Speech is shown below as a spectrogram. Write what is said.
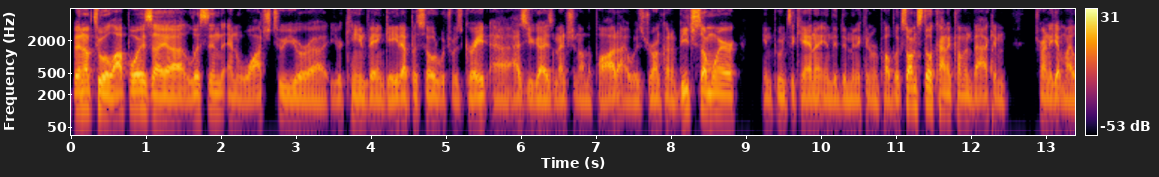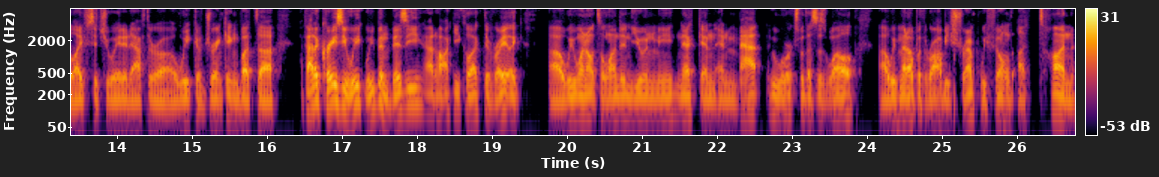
Been up to a lot, boys. I uh, listened and watched to your uh, your Kane Van Gate episode, which was great. Uh, as you guys mentioned on the pod, I was drunk on a beach somewhere in Punta Cana in the Dominican Republic, so I'm still kind of coming back and trying to get my life situated after a week of drinking. But uh, I've had a crazy week. We've been busy at Hockey Collective, right? Like uh, we went out to London, you and me, Nick, and and Matt, who works with us as well. Uh, we met up with Robbie Shrimp. We filmed a ton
